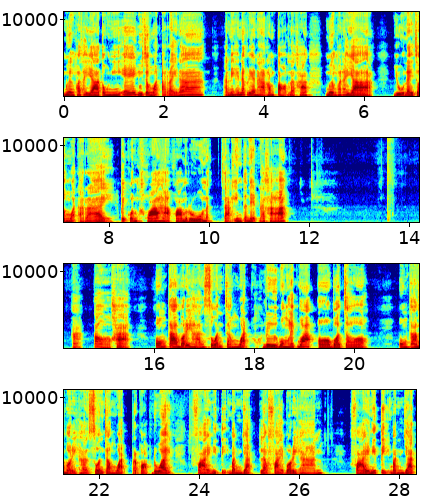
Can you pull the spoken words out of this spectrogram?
เมืองพัทยาตรงนี้เอ๊อยู่จังหวัดอะไรนะ อันนี้ให้นักเรียนหาคำตอบนะคะ เมืองพัทยาอยู่ในจังหวัดอะไร ไปค้นคว้าหาความรู้จากอินเทอร์เน็ตนะคะ อะ ต่อค่ะ องค์การบริหารส่วนจังหวัด หรือวงเล็บว่า อบจ องค์การบริหารส่วนจังหวัดประกอบด้วย ฝ่ายนิติบัญญัติและฝ่ายบริหาร ฝ่ายนิติบัญญัติ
